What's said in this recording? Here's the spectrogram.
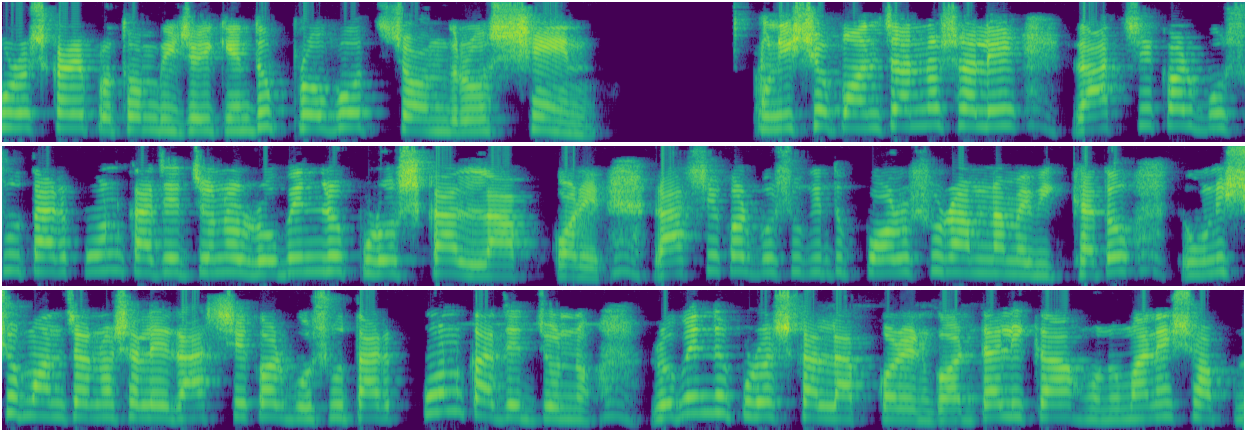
পুরস্কারের প্রথম বিজয়ী কিন্তু প্রবোধ চন্দ্র সেন। উনিশশো সালে রাজশেখর বসু তার কোন কাজের জন্য রবীন্দ্র পুরস্কার লাভ করেন? রাজশেখর বসু কিন্তু পরশুরাম নামে বিখ্যাত। তো উনিশশো সালে রাজশেখর বসু তার কোন কাজের জন্য রবীন্দ্র পুরস্কার লাভ করেন? গড্ডালিকা হনুমানের স্বপ্ন,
